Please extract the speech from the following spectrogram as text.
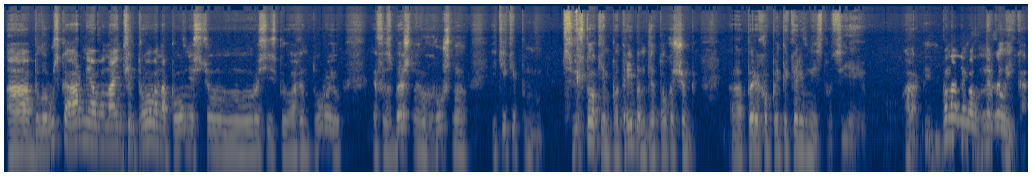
А білоруська армія вона інфільтрована повністю російською агентурою, ФСБшною, грушною, і тільки свісток їм потрібен для того, щоб е, перехопити керівництво цієї армії. Вона невелика,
